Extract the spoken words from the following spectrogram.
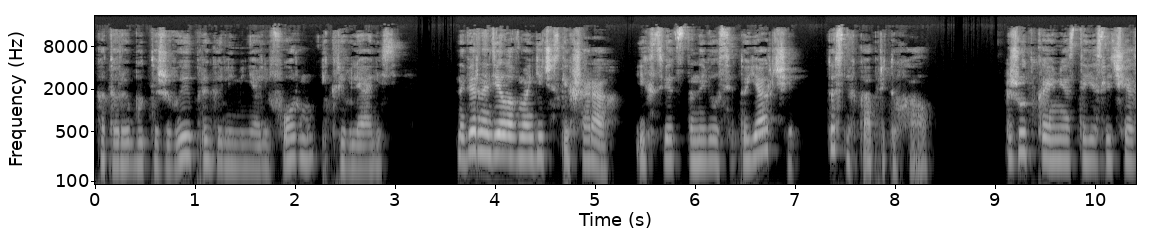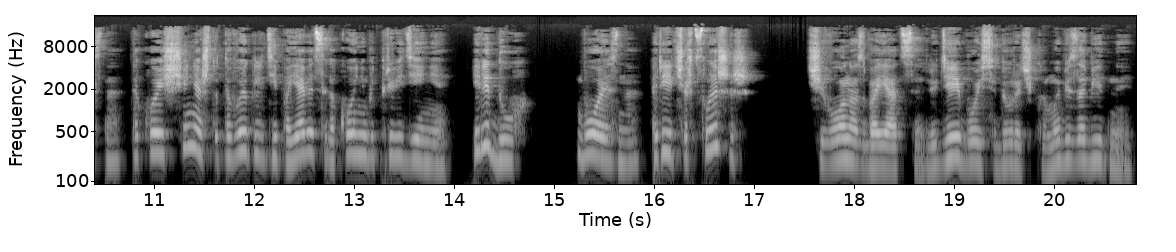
которые будто живые прыгали, меняли форму и кривлялись. Наверное, дело в магических шарах. Их свет становился то ярче, то слегка притухал. Жуткое место, если честно. Такое ощущение, что того и гляди, появится какое-нибудь привидение. Или дух. Боязно. Ричард, слышишь? Чего нас бояться? Людей бойся, дурочка, мы безобидные.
